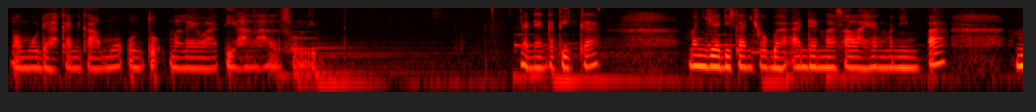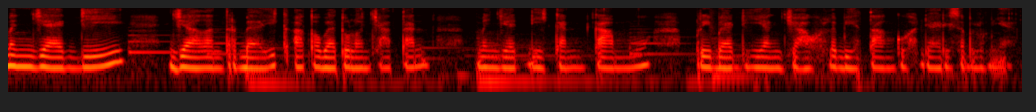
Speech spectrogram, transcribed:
memudahkan kamu untuk melewati hal-hal sulit. Dan yang ketiga, menjadikan cobaan dan masalah yang menimpa menjadi jalan terbaik atau batu loncatan menjadikan kamu pribadi yang jauh lebih tangguh dari sebelumnya.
